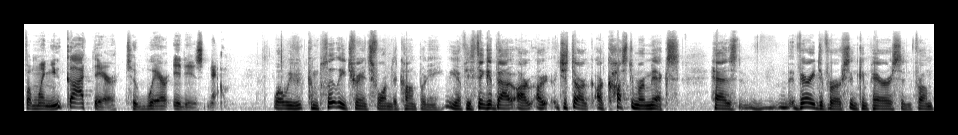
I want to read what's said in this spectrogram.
from when you got there to where it is now. Well, we've completely transformed the company. You know, if you think about our, our just our, our customer mix has very diverse in comparison from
